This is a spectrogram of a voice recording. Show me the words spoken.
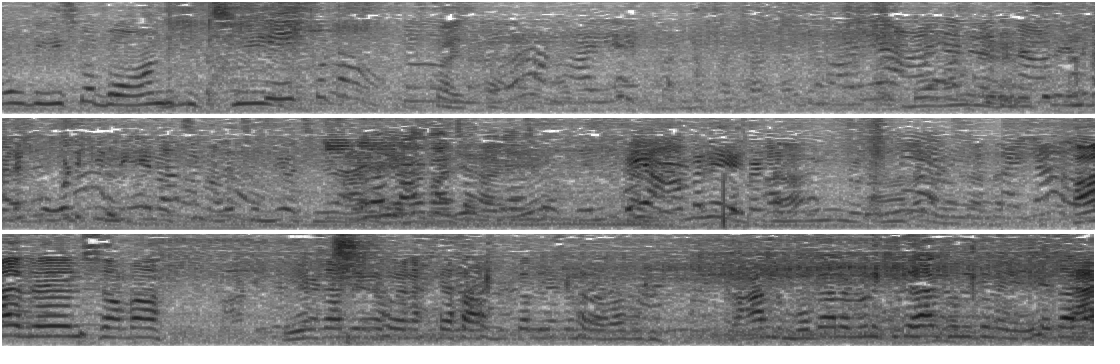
అది తీసుకో బాగుంది పిచ్చి బాగుంది నాకు డ్రెస్. ఎందుకంటే కోటి కిందికి వచ్చి మళ్ళీ చుండి హాయ్ ఫ్రెండ్స్ అమ్మా ఏం షాపింగ్ ముఖాల నుండి కింద దాకా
